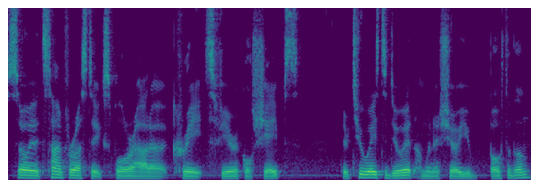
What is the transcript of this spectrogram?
So it's time for us to explore how to create spherical shapes. There are two ways to do it. I'm going to show you both of them.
